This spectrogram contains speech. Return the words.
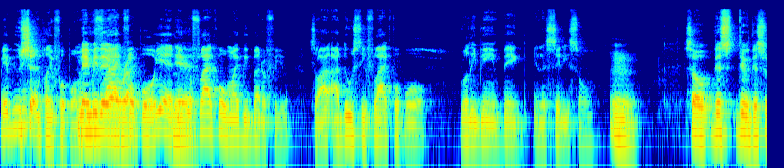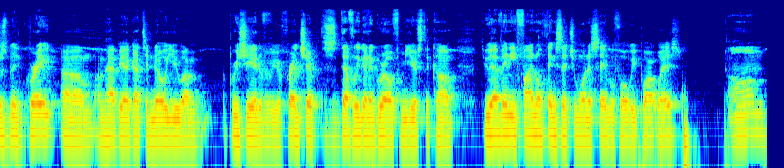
maybe you shouldn't play football. Maybe they flag are right. football. Yeah, maybe Yeah. flag football might be better for you. So I, I do see flag football really being big in the city soon. So this dude, this has been great. Um, I'm happy I got to know you. I'm appreciative of your friendship. This is definitely going to grow from years to come. Do you have any final things that you want to say before we part ways? Um,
